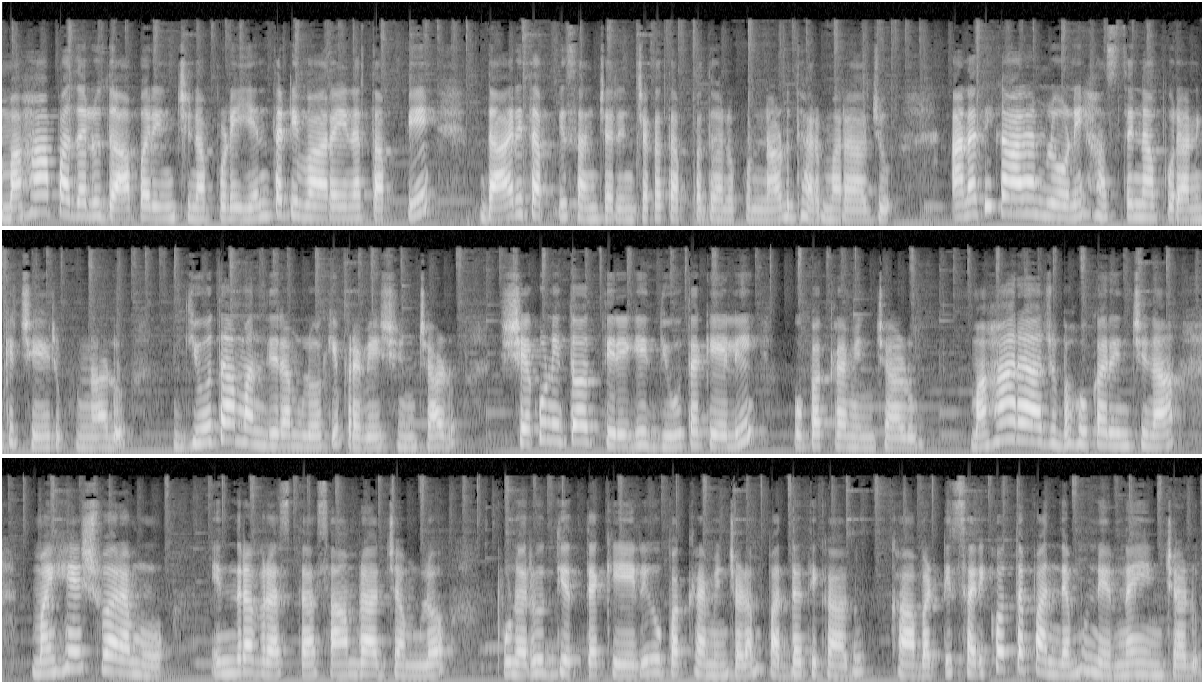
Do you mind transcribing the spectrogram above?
మహాపదలు దాపరించినప్పుడే ఎంతటి వారైనా తప్పి దారి తప్పి సంచరించక తప్పదు అనుకున్నాడు ధర్మరాజు. అనతి కాలంలోనే హస్తినాపురానికి చేరుకున్నాడు. ద్యూత మందిరంలోకి ప్రవేశించాడు. శకునితో తిరిగి ద్యూతకేలి ఉపక్రమించాడు. మహారాజు బహుకరించిన మహేశ్వరము ఇంద్రవ్రస్త సామ్రాజ్యంలో పునరుద్యత్తకేలి ఉపక్రమించడం పద్ధతి కాదు. కాబట్టి సరికొత్త పందెము నిర్ణయించాడు.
